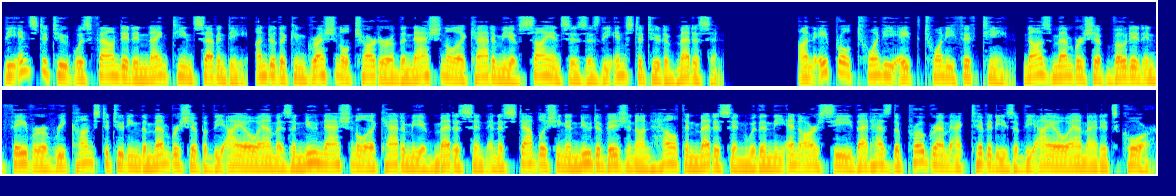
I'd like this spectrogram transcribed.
The institute was founded in 1970, under the Congressional Charter of the National Academy of Sciences as the Institute of Medicine. On April 28, 2015, NAS membership voted in favor of reconstituting the membership of the IOM as a new National Academy of Medicine and establishing a new division on health and medicine within the NRC that has the program activities of the IOM at its core.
